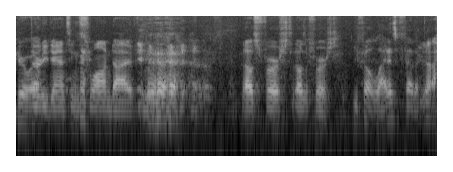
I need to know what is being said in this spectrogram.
Pirouette. dirty dancing swan dive. that was first. That was a first. You felt light as a feather. Yeah.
